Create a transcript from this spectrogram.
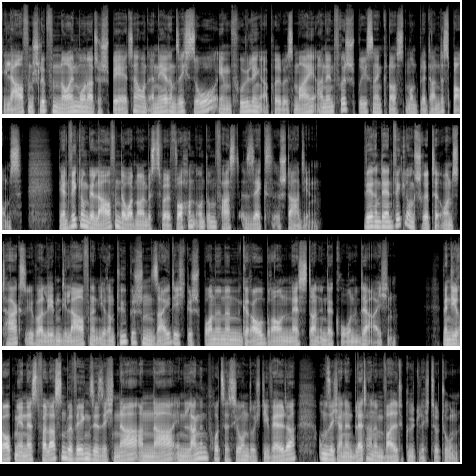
Die Larven schlüpfen neun Monate später und ernähren sich so im Frühling April bis Mai an den frisch sprießenden Knospen und Blättern des Baums. Die Entwicklung der Larven dauert neun bis zwölf Wochen und umfasst sechs Stadien. Während der Entwicklungsschritte und tagsüber leben die Larven in ihren typischen seidig gesponnenen graubraunen Nestern in der Krone der Eichen. Wenn die Raupen ihr Nest verlassen, bewegen sie sich nah an nah in langen Prozessionen durch die Wälder, um sich an den Blättern im Wald gütlich zu tun.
